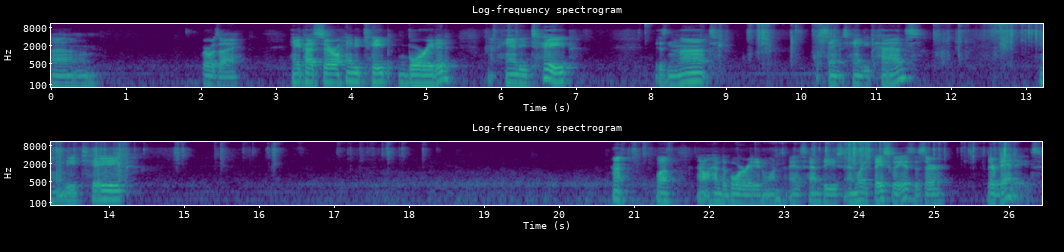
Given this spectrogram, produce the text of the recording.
Um, where was I? Handy pad sterile, handy tape borated. Handy tape is not the same as handy pads. Handy tape. Huh, well, I don't have the borated one. I just have these. And what it basically is, is they're, they're Band-Aids.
